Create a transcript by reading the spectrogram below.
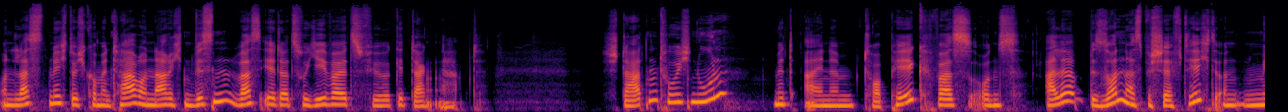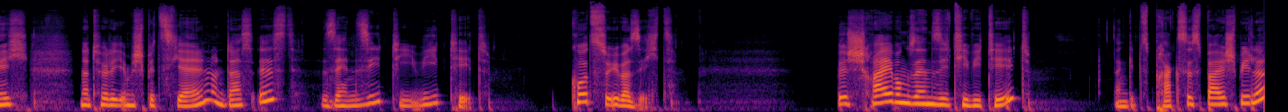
und lasst mich durch Kommentare und Nachrichten wissen, was ihr dazu jeweils für Gedanken habt. Starten tue ich nun mit einem Topic, was uns alle besonders beschäftigt und mich natürlich im Speziellen, und das ist Sensitivität. Kurz zur Übersicht. Beschreibung Sensitivität. Dann gibt es Praxisbeispiele,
